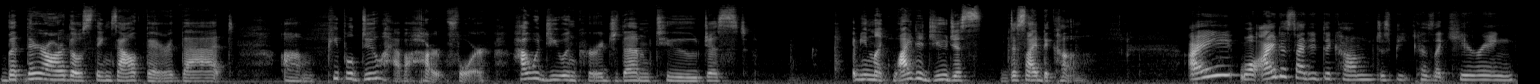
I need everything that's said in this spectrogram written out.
But there are those things out there that um, people do have a heart for. How would you encourage them to just? I mean, like, why did you just decide to come? I well, I decided to come just because like hearing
